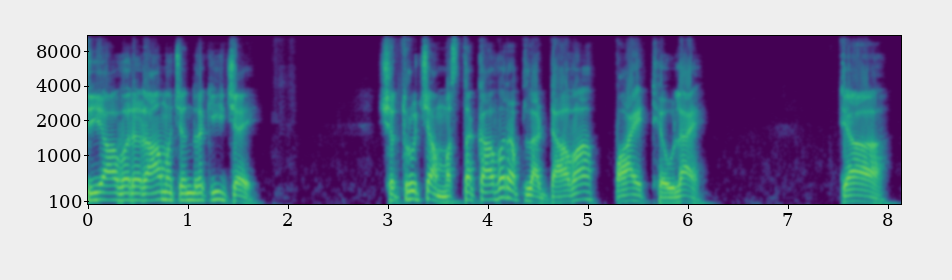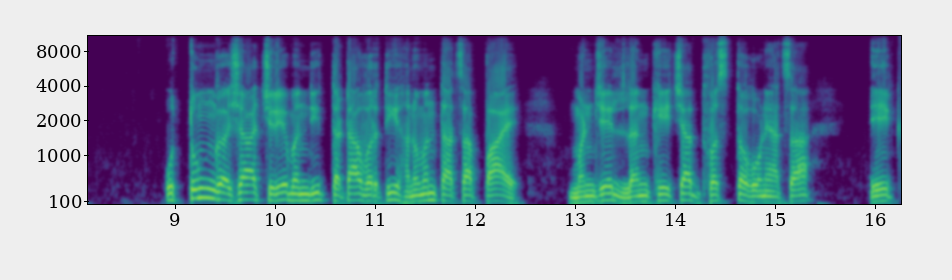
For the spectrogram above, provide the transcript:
सियावर रामचंद्र की जय. शत्रूच्या मस्तकावर आपला डावा पाय ठेवलाय. त्या उत्तुंग अशा चिरेबंदी तटावरती हनुमंताचा पाय म्हणजे लंकेच्या ध्वस्त होण्याचा एक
